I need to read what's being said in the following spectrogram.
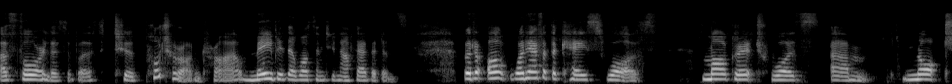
uh, for Elizabeth to put her on trial. Maybe there wasn't enough evidence. But uh, whatever the case was, Margaret was um, not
